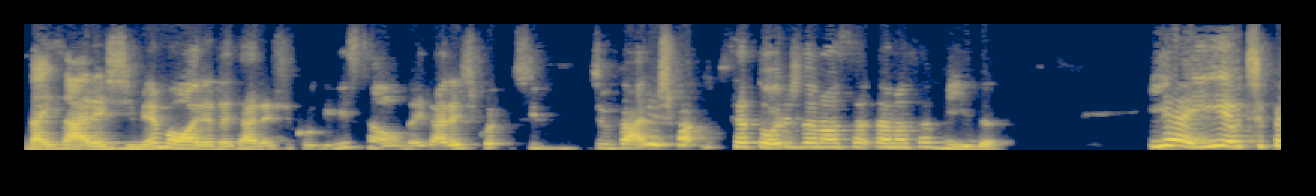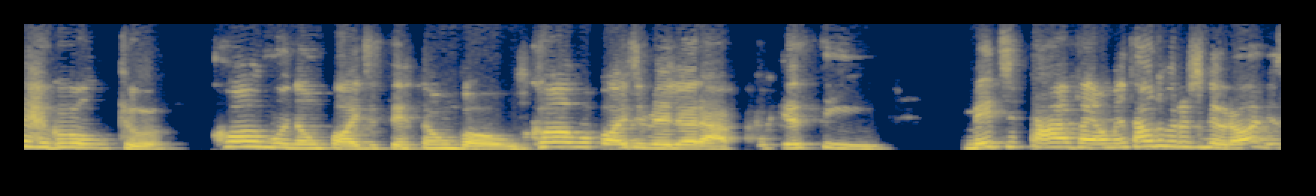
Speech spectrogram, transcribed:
das áreas de memória, das áreas de cognição, das áreas de, de, de vários setores da nossa, da nossa vida. E aí eu te pergunto, como não pode ser tão bom? Como pode melhorar? Porque assim, meditar vai aumentar o número de neurônios,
